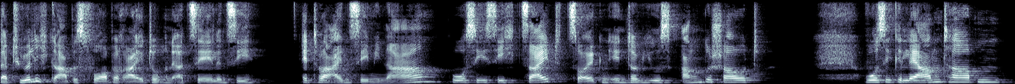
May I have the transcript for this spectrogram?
Natürlich gab es Vorbereitungen, erzählen sie, etwa ein Seminar, wo sie sich Zeitzeugeninterviews angeschaut, wo sie gelernt haben,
